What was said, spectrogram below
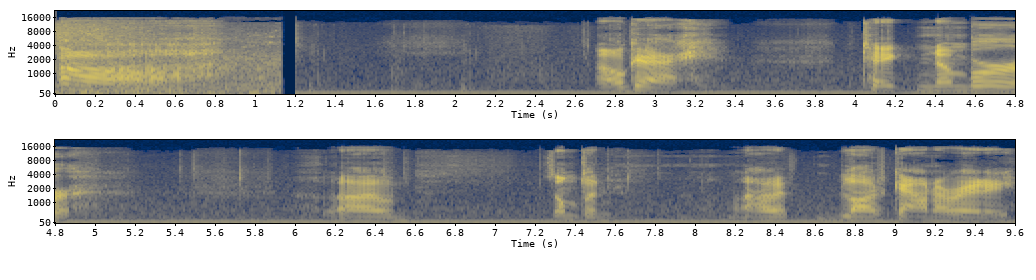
Ah. Okay. Take number. Uh, something. I lost count already.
